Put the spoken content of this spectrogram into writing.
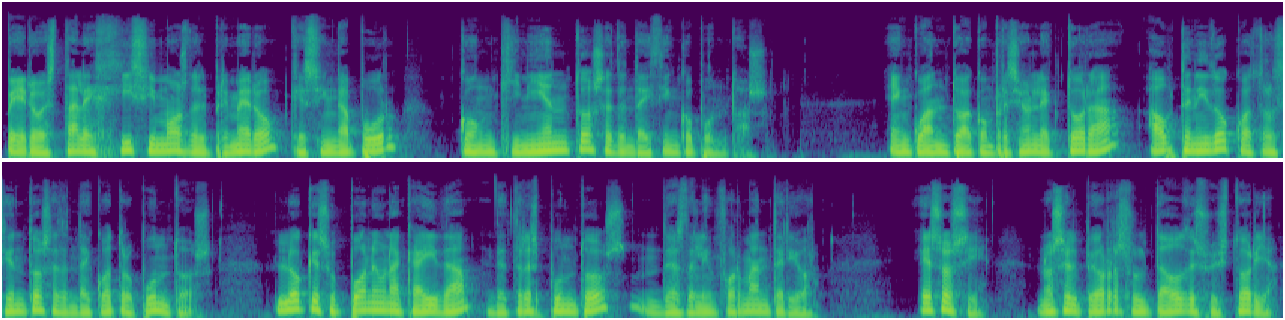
pero está lejísimos del primero, que es Singapur, con 575 puntos. En cuanto a compresión lectora, ha obtenido 474 puntos, lo que supone una caída de tres puntos desde el informe anterior. Eso sí, no es el peor resultado de su historia,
